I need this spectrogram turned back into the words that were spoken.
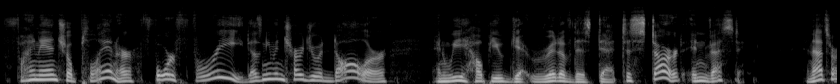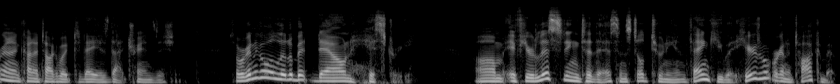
financial planner for free. Doesn't even charge you a dollar. And we help you get rid of this debt to start investing. And that's what we're going to kind of talk about today is that transition. So we're going to go a little bit down history. Um, if you're listening to this and still tuning in, thank you. But here's what we're going to talk about.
